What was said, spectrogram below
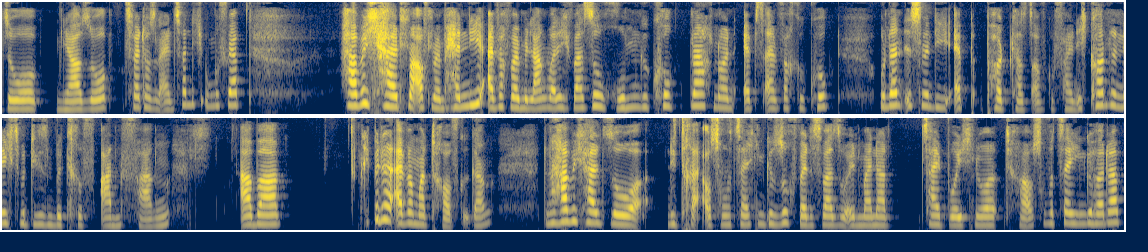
so, ja, so 2021 ungefähr, habe ich halt mal auf meinem Handy, einfach weil mir langweilig war, so rumgeguckt, nach neuen Apps einfach geguckt. Und dann ist mir die App Podcast aufgefallen. Ich konnte nichts mit diesem Begriff anfangen, aber ich bin halt einfach mal draufgegangen. Dann habe ich halt so die drei Ausrufezeichen gesucht, weil das war so in meiner Zeit, wo ich nur drei Ausrufezeichen gehört habe.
